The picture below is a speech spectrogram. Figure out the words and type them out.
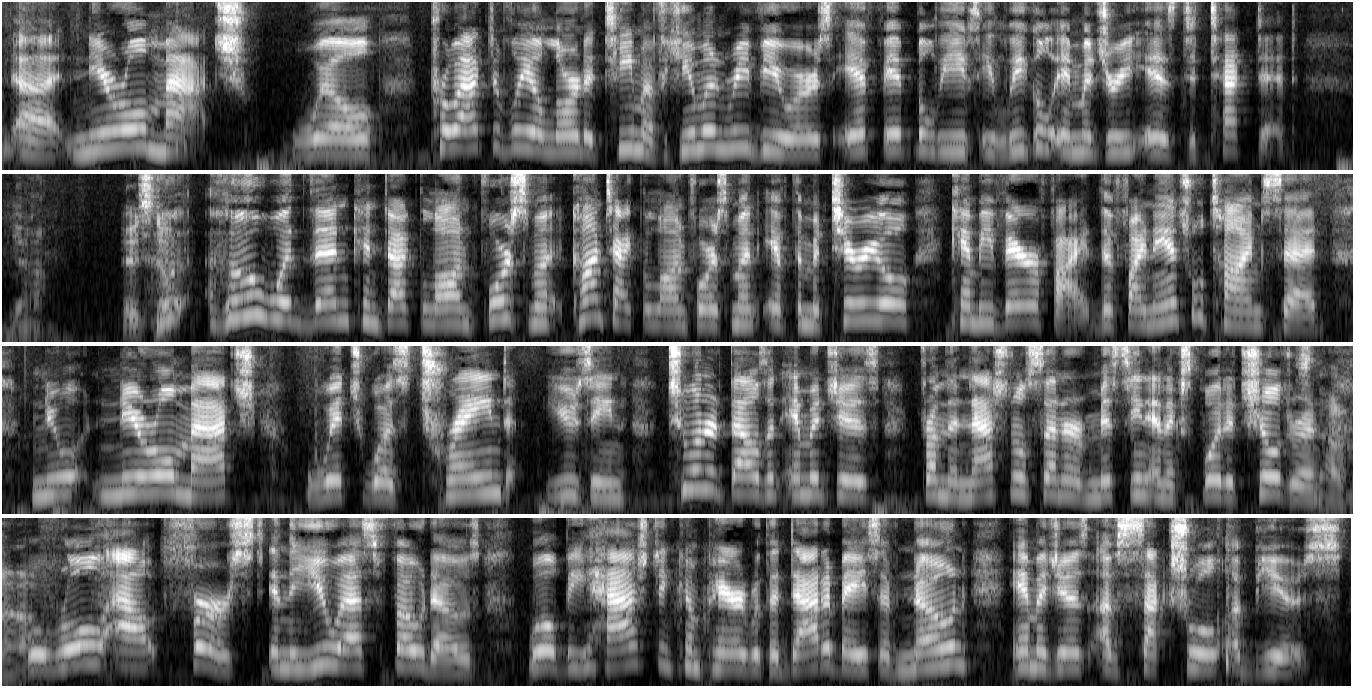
uh, Neural Match. Will proactively alert a team of human reviewers if it believes illegal imagery is detected. Yeah, it's no. Who, who would then conduct law enforcement, contact the law enforcement if the material can be verified? The Financial Times said Neu- Neural Match, which was trained using 200,000 images from the National Center of Missing and Exploited Children, will roll out first in the U.S. Photos will be hashed and compared with a database of known images of sexual abuse.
